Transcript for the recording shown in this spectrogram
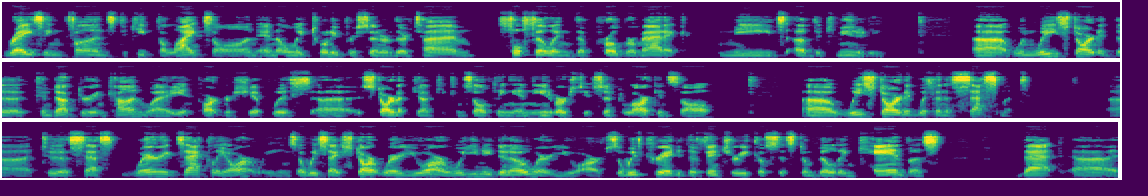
raising funds to keep the lights on, and only 20% of their time fulfilling the programmatic needs of the community. Uh, when we started the conductor in Conway in partnership with uh, Startup Junkie Consulting and the University of Central Arkansas, uh, we started with an assessment uh, to assess where exactly are we. And so we say, start where you are. Well, you need to know where you are. So we've created the Venture Ecosystem Building Canvas that uh,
